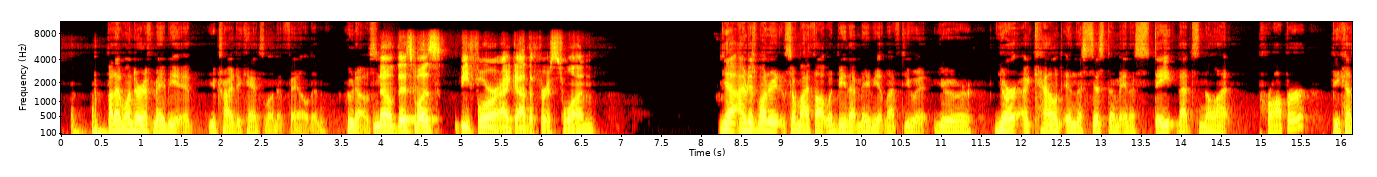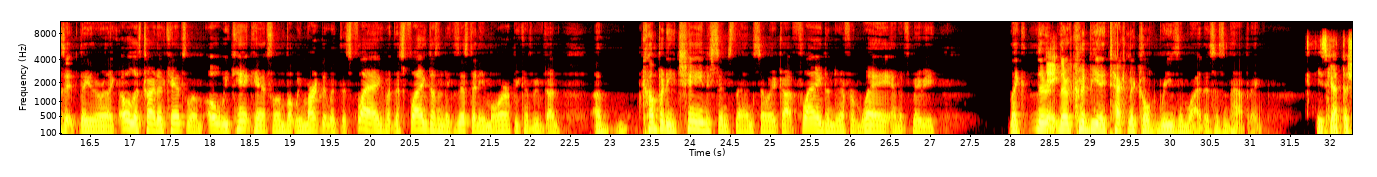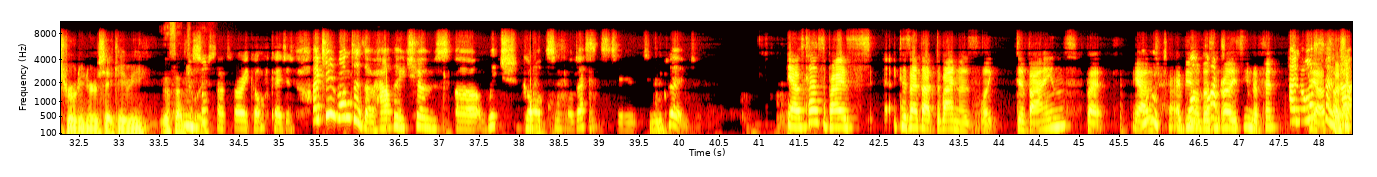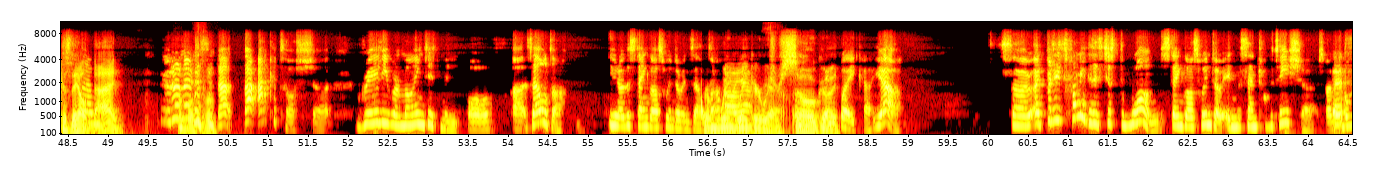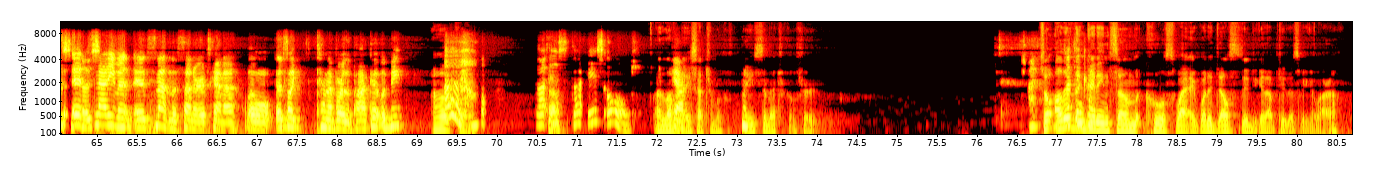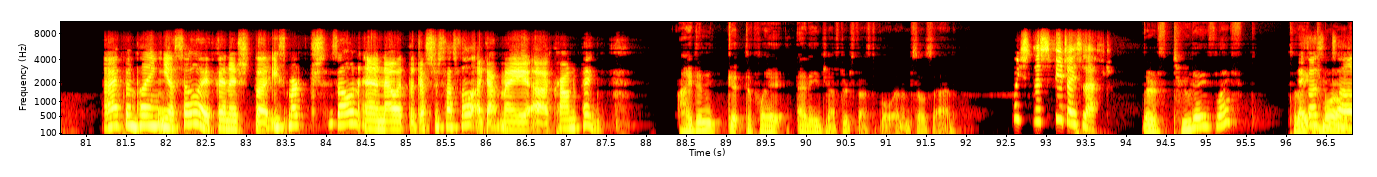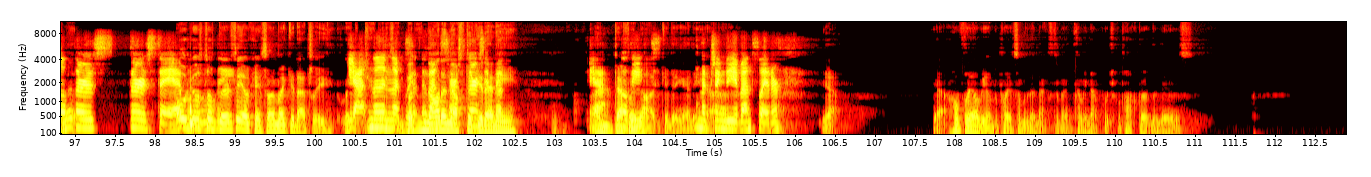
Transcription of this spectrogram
But I wonder if maybe it, you tried to cancel and it failed, and who knows? No, this was before I got the first one. Yeah, I'm just wondering. So my thought would be that maybe it left you at your your account in the system in a state that's not proper because it, they were like, oh, let's try to cancel them. Oh, we can't cancel them, but we marked it with this flag, but this flag doesn't exist anymore because we've done a company change since then, so it got flagged in a different way, and it's maybe like there Hey. there could be a technical reason why this isn't happening. He's got the Schrodinger's AKB. Essentially, This all sounds very complicated. I do wonder though how they chose uh, which gods and goddesses to, to include. Yeah, I was kind of surprised because I thought divine was like divines, but yeah, Ooh, the tribunal well, doesn't really seem to fit. And also, Yeah, Especially because they all um, died. No, no, Well, most of listen, that that Akatosh shirt really reminded me of uh, Zelda. You know the stained glass window in Zelda. From Wind Oh, yeah. Waker, which Yeah. are so Wind good. Waker, yeah. So, uh, but it's funny because it's just the one stained glass window in the center of the t-shirt. I mean, It's, it's not even. It's not in the center. It's kind of little. It's like kind of where the pocket would be. okay. Oh, that Yeah. is that is odd. I love Yeah. an asymmetrical asymmetrical shirt. So other I than think I- getting some cool swag, what else did you get up to this week, Alarra? I've been playing ESO. I finished the Eastmarch zone, and now at the Jester's Festival, I got my uh, crowned pig. I didn't get to play any Jester's Festival, and I'm so sad. Wait, There's there's a few days left. There's two days left. Tonight it goes and tomorrow, until isn't it? Thurs Thursday. I Oh, it goes till. Thursday. Okay, so I might get actually. Like Yeah, two and then days the but event not starts enough to get Thursday, but- any. Yeah, I'm I'll definitely not getting any. mentioning uh, the events later. Yeah. Yeah, hopefully I'll be able to play some of the next event coming up, which we'll talk about in the news.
